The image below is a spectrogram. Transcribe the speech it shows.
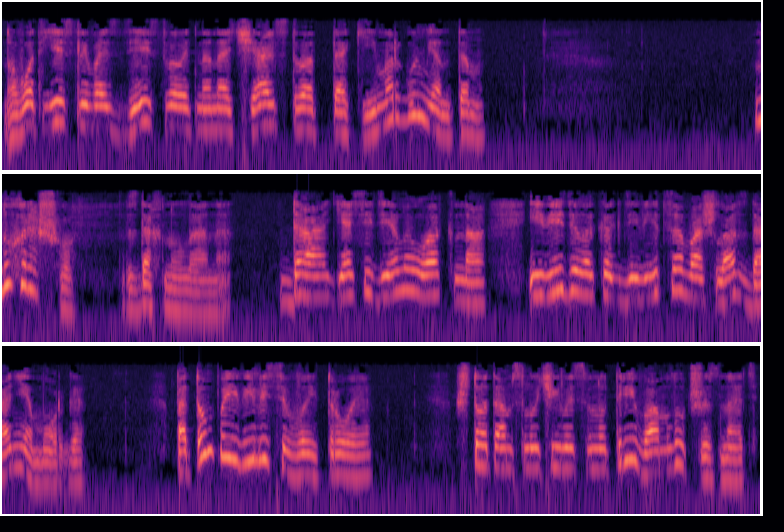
Но вот если воздействовать на начальство таким аргументом... «Ну, хорошо», — вздохнула она. Да, я сидела у окна и видела, как девица вошла в здание морга. Потом появились вы трое. Что там случилось внутри, вам лучше знать.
